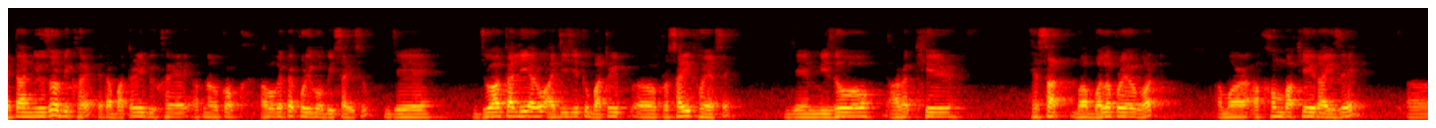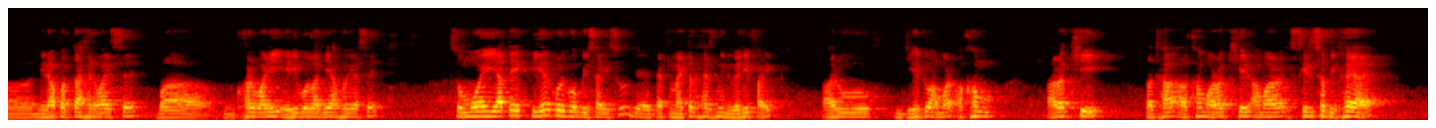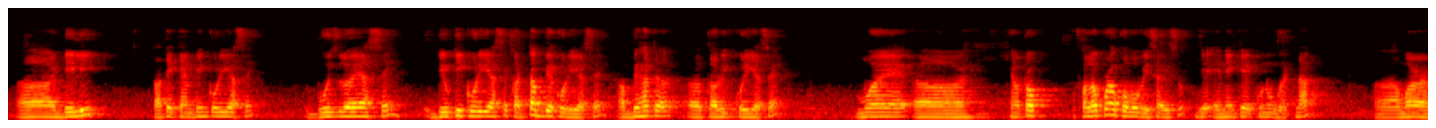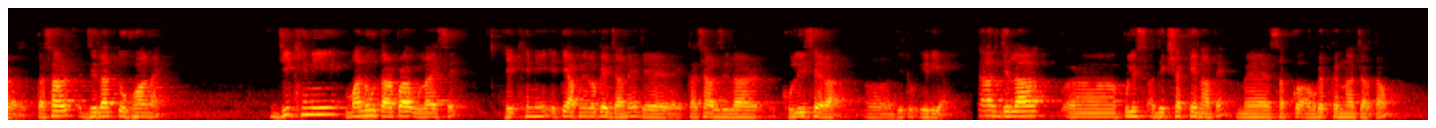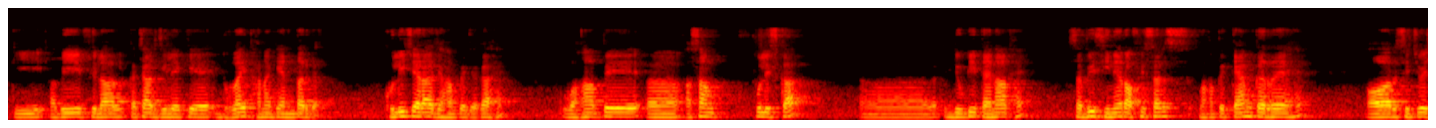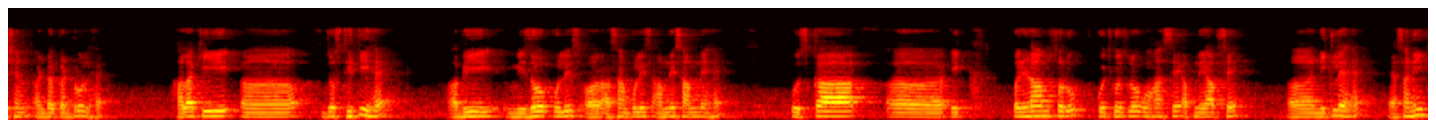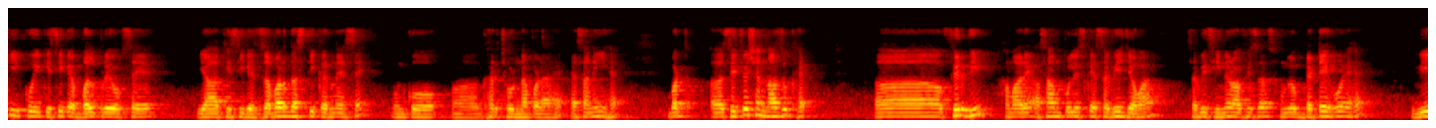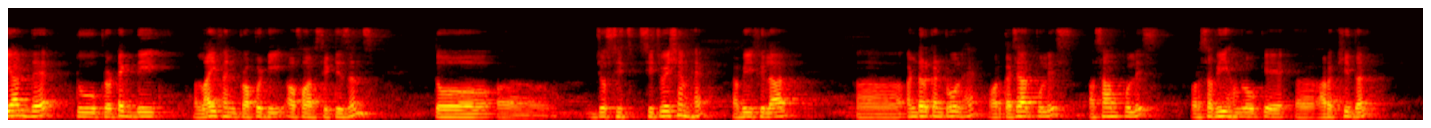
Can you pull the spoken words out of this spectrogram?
এটা নিউজৰ বিষয়ে এটা বাতৰিৰ বিষয়ে আপোনালোকক অৱগত কৰিব বিচাৰিছোঁ যে যোৱাকালি আৰু আজি যিটো বাতৰি প্ৰচাৰিত হৈ আছে যে মিজো আৰক্ষীৰ হেঁচাত বা বলপ্ৰয়োগত আমাৰ অসমবাসী ৰাইজে নিৰাপত্তা হেৰুৱাইছে বা ঘৰ বাৰী এৰিবলগীয়া হৈ আছে। চ' মই ইয়াতে ক্লিয়াৰ কৰিব বিচাৰিছোঁ যে that matter has been verified আৰু যিহেতু আমাৰ অসম আৰক্ষী তথা অসম আৰক্ষীৰ আমাৰ শীৰ্ষ বিষয়াই ডেইলি তাতে কেম্পিং কৰি আছে বুজ লৈ আছে ডিউটি কৰি আছে কৰ্তব্য কৰি আছে অব্যাহত আহ, কৰি কৰি আছে মই আহ, সিহঁতক ফালৰ পৰাও ক'ব বিচাৰিছোঁ যে এনেকৈ কোনো ঘটনা আহ, আমাৰ কাছাৰ জিলাততো হোৱা নাই যিখিনি মানুহ তাৰ পৰা ওলাইছে সেইখিনি এতিয়া আপোনালোকে জানে যে কাছাৰ জিলাৰ খুলিচেৰা আহ, যিটো এৰিয়া कचार जिला अ, पुलिस अधीक्षक के नाते मैं सबको अवगत करना चाहता हूँ कि अभी फ़िलहाल कचार ज़िले के धुलाई थाना के अंतर्गत खुली चेरा जहाँ पे जगह है, वहाँ पे असम पुलिस का ड्यूटी तैनात है। सभी सीनियर ऑफिसर्स वहाँ पे कैम्प कर रहे हैं और सिचुएशन अंडर कंट्रोल है। हालाँकि जो स्थिति है, अभी मिज़ो पुलिस और असम पुलिस आमने सामने है। उसका एक परिणाम स्वरूप कुछ कुछ लोग वहाँ से अपने आप से निकले हैं। ऐसा नहीं कि कोई किसी के बल प्रयोग से या किसी के ज़बरदस्ती करने से उनको घर छोड़ना पड़ा है। ऐसा नहीं है। बट सिचुएशन नाजुक है। फिर भी हमारे असम पुलिस के सभी जवान, सभी सीनियर ऑफिसर्स हम लोग डटे हुए हैं। We are there to protect the life and property of our citizens तो जो सिचुएशन है, अभी फ़िलहाल अंडर कंट्रोल है और कचार पुलिस असम पुलिस और सभी हम लोग के आरक्षी दल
